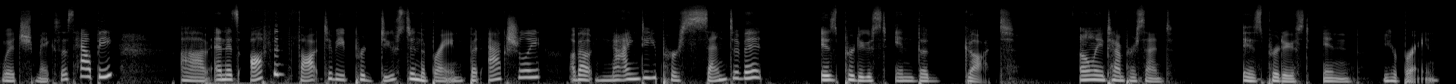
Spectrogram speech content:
which makes us happy. Um, and it's often thought to be produced in the brain, but actually, about 90% of it is produced in the gut. Only 10% is produced in your brain.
